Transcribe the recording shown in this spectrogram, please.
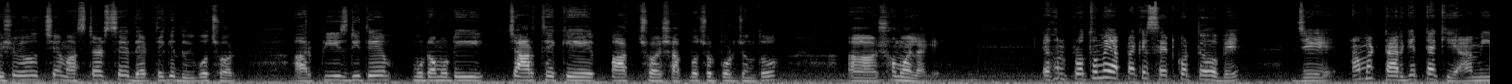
বিষয় হচ্ছে মাস্টার্সে দেড় থেকে দুই বছর, আর পিএইচডিতে মোটামুটি চার থেকে পাঁচ, ছয়, সাত বছর পর্যন্ত সময় লাগে। এখন প্রথমে আপনাকে সেট করতে হবে যে আমার টার্গেটটা কি? আমি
